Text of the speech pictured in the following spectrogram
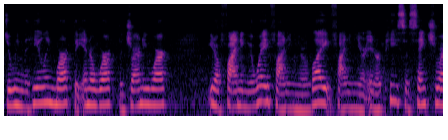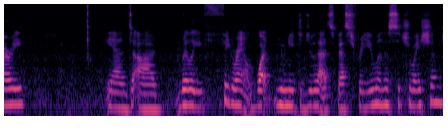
doing the healing work, the inner work, the journey work, you know, finding your way, finding your light, finding your inner peace and sanctuary, and uh, really figuring out what you need to do that's best for you in this situation.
